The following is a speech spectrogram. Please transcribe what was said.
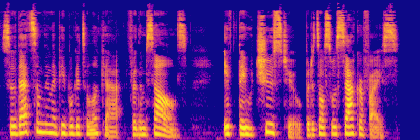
So that's something that people get to look at for themselves if they choose to, but it's also a sacrifice.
